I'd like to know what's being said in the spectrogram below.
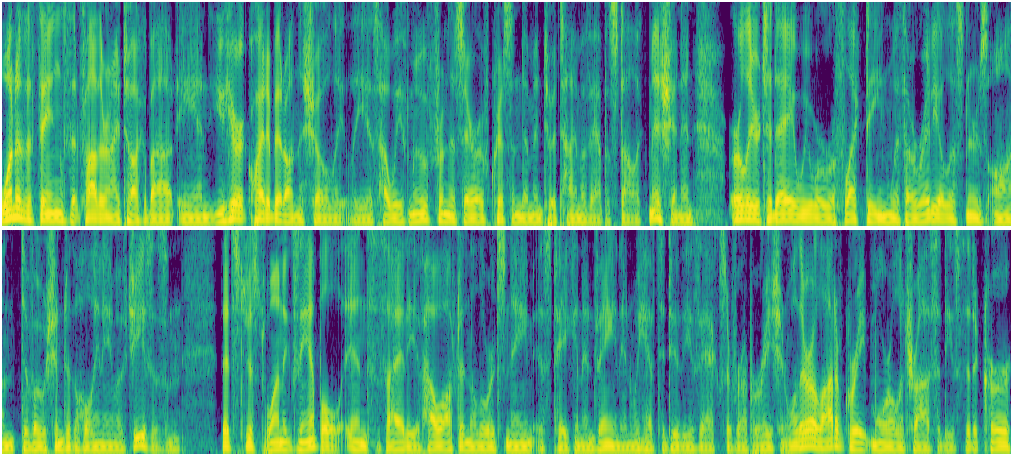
One of the things that Father and I talk about, and you hear it quite a bit on the show lately, is how we've moved from this era of Christendom into a time of apostolic mission. And earlier today, we were reflecting with our radio listeners on devotion to the holy name of Jesus. And that's just one example in society of how often the Lord's name is taken in vain, and we have to do these acts of reparation. Well, there are a lot of great moral atrocities that occur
